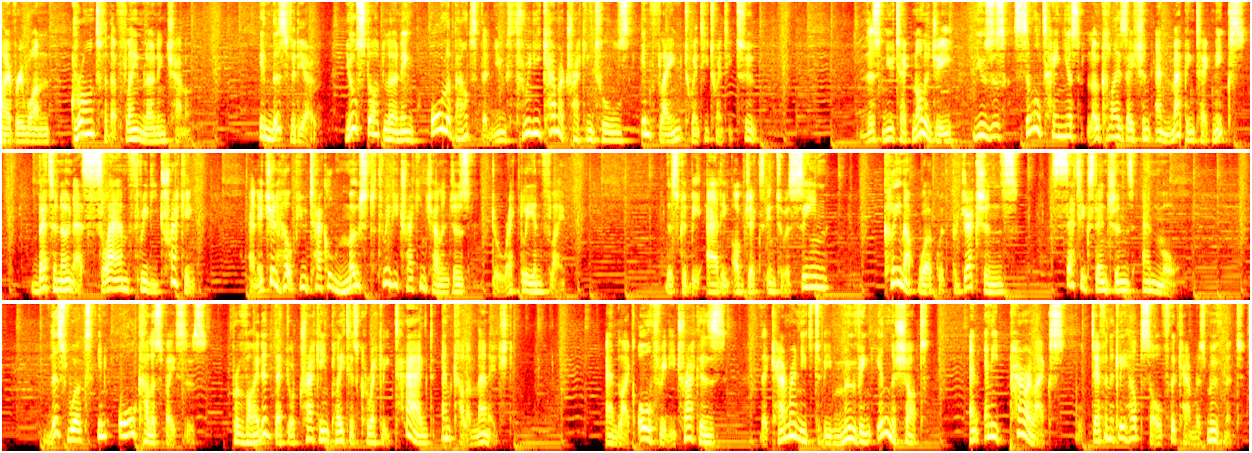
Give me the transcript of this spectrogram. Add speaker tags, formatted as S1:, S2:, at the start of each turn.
S1: Hi everyone, Grant for the Flame Learning channel. In this video, you'll start learning all about the new 3D camera tracking tools in Flame 2022. This new technology uses simultaneous localization and mapping techniques, better known as SLAM 3D tracking, and it should help you tackle most 3D tracking challenges directly in Flame. This could be adding objects into a scene, cleanup work with projections, set extensions, and more. This works in all color spaces, provided that your tracking plate is correctly tagged and color managed. And like all 3D trackers, the camera needs to be moving in the shot, and any parallax will definitely help solve the camera's movement.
